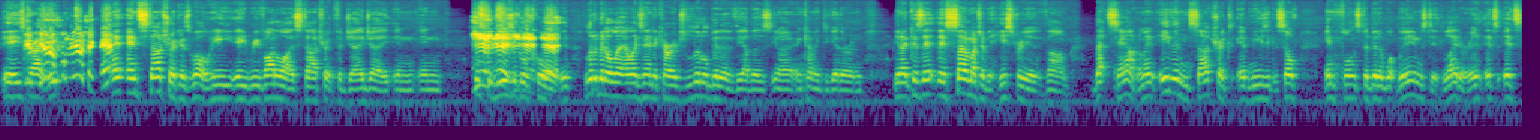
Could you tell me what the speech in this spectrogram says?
Yeah, he's great. Beautiful music, man. And, and Star Trek as well. He he revitalized Star Trek for JJ in in just Yeah, the he musical did, core. yeah. A little bit of Alexander Courage, a little bit of the others, you know, and coming together and you know because there, there's so much of a history of um, that sound. I mean, even Star Trek's uh, music itself influenced a bit of what Williams did later. It, it's it's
